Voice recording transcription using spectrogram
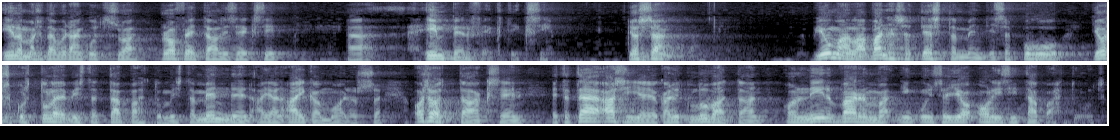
ilmaisu, jota voidaan kutsua profetaaliseksi äh, imperfektiksi, jossa Jumala vanhassa testamentissa puhuu joskus tulevista tapahtumista menneen ajan aikamuodossa osoittaakseen, että tämä asia, joka nyt luvataan, on niin varma niin kuin se jo olisi tapahtunut.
